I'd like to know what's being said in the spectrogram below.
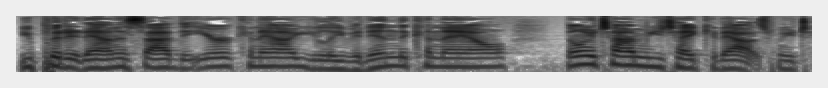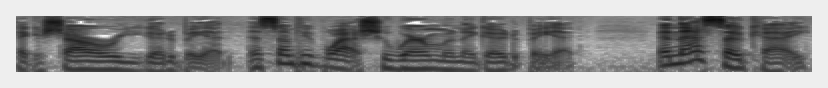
You put it down inside the ear canal. You leave it in the canal. The only time you take it out is when you take a shower or you go to bed. And some people actually wear them when they go to bed, and that's okay.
